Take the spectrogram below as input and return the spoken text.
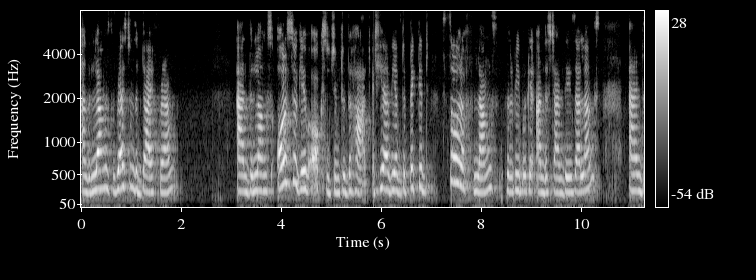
And the lungs rest on the diaphragm. And the lungs also give oxygen to the heart. And here we have depicted sort of lungs so that people can understand these are lungs. And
